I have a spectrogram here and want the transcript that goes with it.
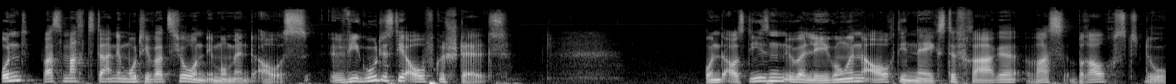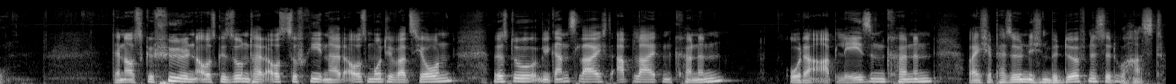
Und was macht deine Motivation im Moment aus? Wie gut ist die aufgestellt? Und aus diesen Überlegungen auch die nächste Frage, was brauchst du? Denn aus Gefühlen, aus Gesundheit, aus Zufriedenheit, aus Motivation wirst du ganz leicht ableiten können oder ablesen können, welche persönlichen Bedürfnisse du hast.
